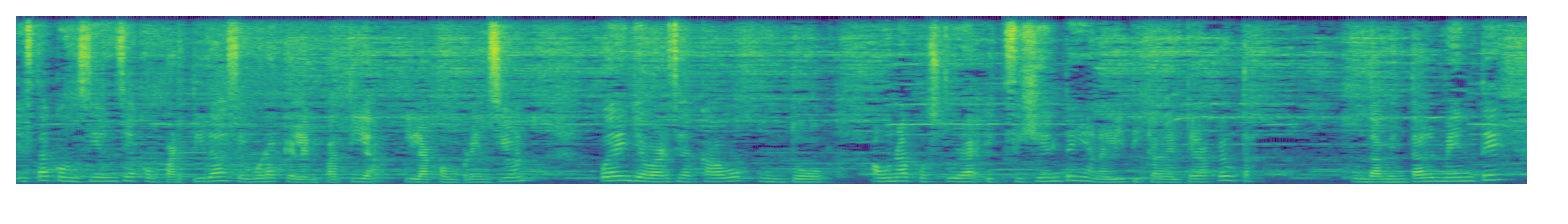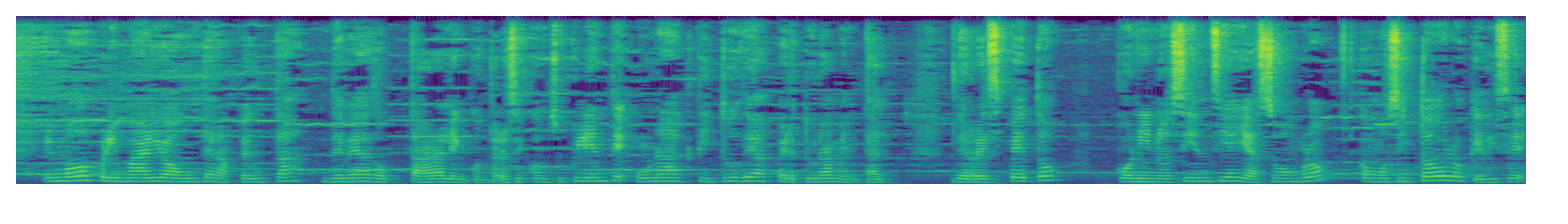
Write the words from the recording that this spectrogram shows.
Esta conciencia compartida asegura que la empatía y la comprensión pueden llevarse a cabo junto a una postura exigente y analítica del terapeuta. Fundamentalmente, el modo primario a un terapeuta debe adoptar al encontrarse con su cliente una actitud de apertura mental, de respeto, con inocencia y asombro, como si todo lo que dice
